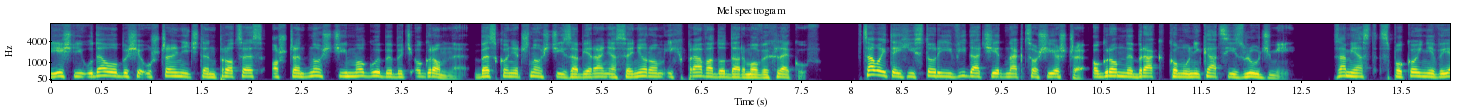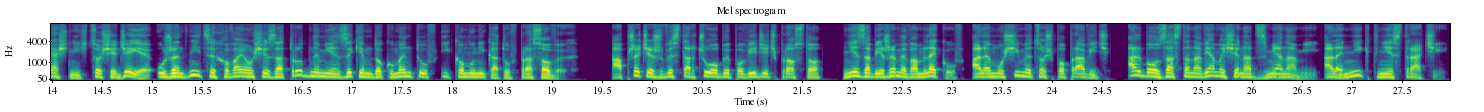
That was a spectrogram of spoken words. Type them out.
Jeśli udałoby się uszczelnić ten proces, oszczędności mogłyby być ogromne, bez konieczności zabierania seniorom ich prawa do darmowych leków. W całej tej historii widać jednak coś jeszcze ogromny brak komunikacji z ludźmi. Zamiast spokojnie wyjaśnić, co się dzieje, urzędnicy chowają się za trudnym językiem dokumentów i komunikatów prasowych. A przecież wystarczyłoby powiedzieć prosto: nie zabierzemy wam leków, ale musimy coś poprawić, albo zastanawiamy się nad zmianami, ale nikt nie straci.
